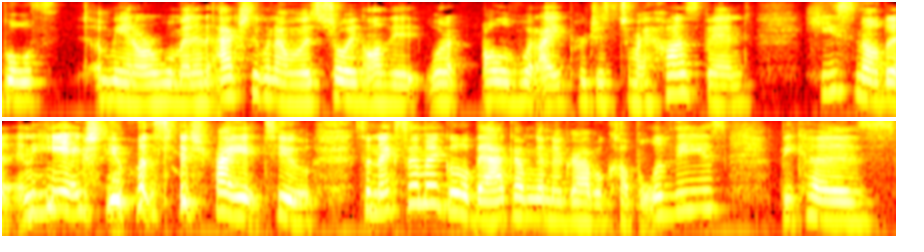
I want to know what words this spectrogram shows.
both a man or a woman. And actually, when I was showing all the what all of what I purchased to my husband, he smelled it and he actually wants to try it too. So next time I go back, I'm gonna grab a couple of these because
